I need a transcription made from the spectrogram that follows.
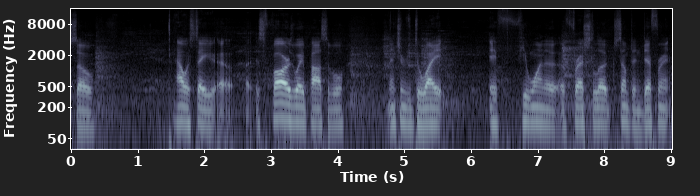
So I would say, uh, as far as way possible, in terms of Dwight, if you want a, a fresh look, something different,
